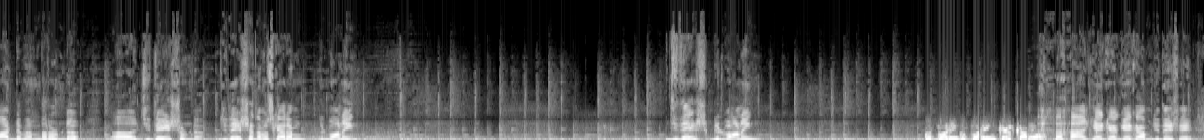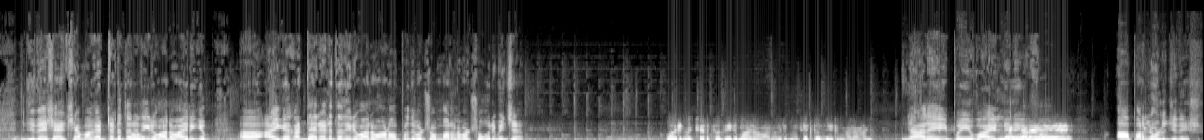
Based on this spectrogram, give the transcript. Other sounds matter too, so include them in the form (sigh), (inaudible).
Ward മെമ്പറുണ്ട് ഉണ്ട് ജിതേഷ് ഉണ്ട് ജിതേഷ് നമസ്കാരം. Good morning Jithesh good morning good morning good morning കേൾക്കാമോ? (laughs) കേൾക്കാം കേൾക്കാം ജിതേഷേ. ജിതേഷേ ക്ഷമ കെട്ടെടുത്തൊരു തീരുമാനമായിരിക്കും. ഐകകണ്ഠേനെടുത്ത തീരുമാനമാണോ? പ്രതിപക്ഷവും ഭരണപക്ഷവും ഒരുമിച്ച്? ഒരുമിച്ചെടുത്ത തീരുമാനമാണ് ഒരുമിച്ചെടുത്ത തീരുമാനമാണ്. ഞാനേ ഇപ്പൊ ഈ വൈൽഡ് ഞങ്ങൾ ആ പറഞ്ഞോളൂ ജിതേഷ്.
